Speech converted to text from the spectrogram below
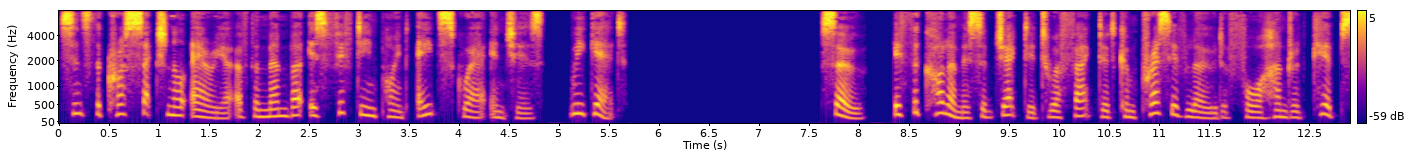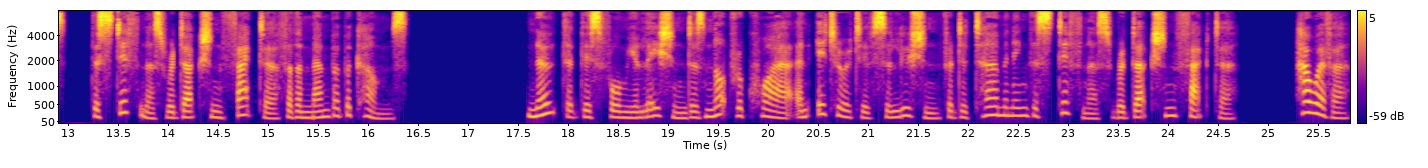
since the cross sectional area of the member is 15.8 square inches, we get. So, if the column is subjected to a factored compressive load of 400 kips, the stiffness reduction factor for the member becomes. Note that this formulation does not require an iterative solution for determining the stiffness reduction factor. However,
